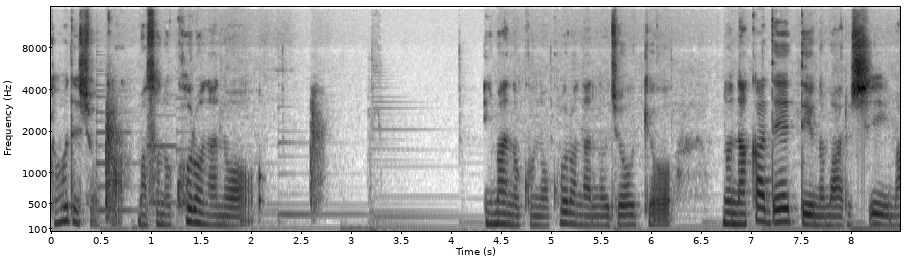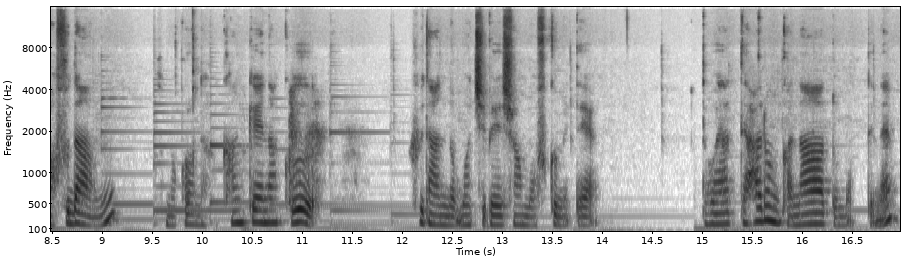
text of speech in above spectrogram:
どうでしょうか、まあ、そのコロナの今のこのコロナの状況の中でっていうのもあるし、まあ、普段そのコロナ関係なく普段のモチベーションも含めてどうやってはるんかなと思ってね。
